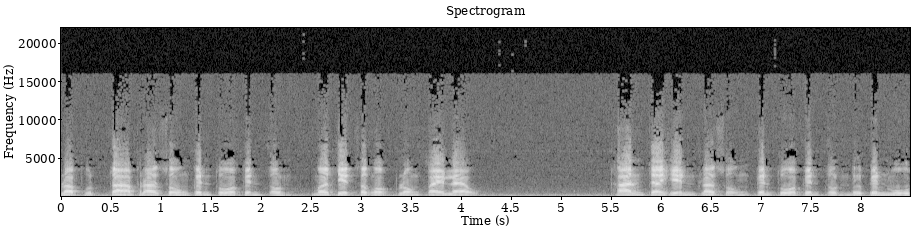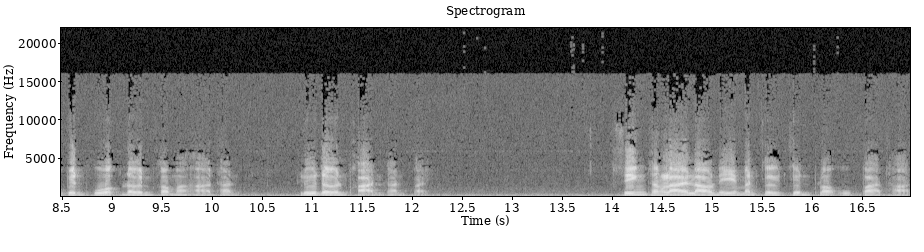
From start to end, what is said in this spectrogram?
พระพุทธพระสงฆ์เป็นตัวเป็นตน เมื่อจิตสงบลงไปแล้ว ท่านจะเห็นพระสงฆ์เป็นตัวเป็นตน หรือเป็นหมู่เป็นพวกเดินเข้ามาหาท่าน หรือเดินผ่านท่านไป สิ่งทั้งหลายเหล่านี้มันเกิดขึ้นเพราะอุปาทาน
